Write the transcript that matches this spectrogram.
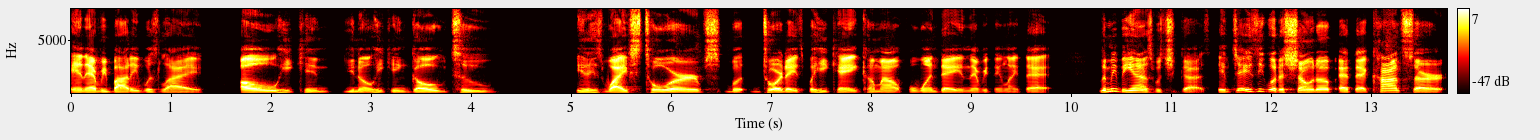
and everybody was like, "Oh, he can, you know, he can go to his wife's tours, but tour dates, but he can't come out for one day and everything like that." Let me be honest with you guys. If Jay Z would have shown up at that concert,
